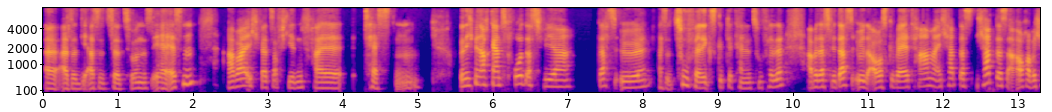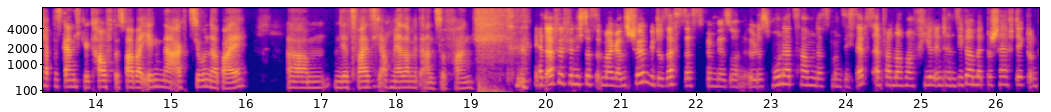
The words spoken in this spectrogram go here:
Äh, also die Assoziation ist eher Essen. Aber ich werde es auf jeden Fall testen. Und ich bin auch ganz froh, dass wir das Öl, also zufällig, es gibt ja keine Zufälle, aber dass wir das Öl ausgewählt haben. Ich habe das, ich habe das auch, aber ich habe das gar nicht gekauft. Das war bei irgendeiner Aktion dabei. Ähm, und jetzt weiß ich auch mehr damit anzufangen. Ja, dafür finde ich das immer ganz schön, wie du sagst, dass wenn wir so ein Öl des Monats haben, dass man sich selbst einfach nochmal viel intensiver mit beschäftigt und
